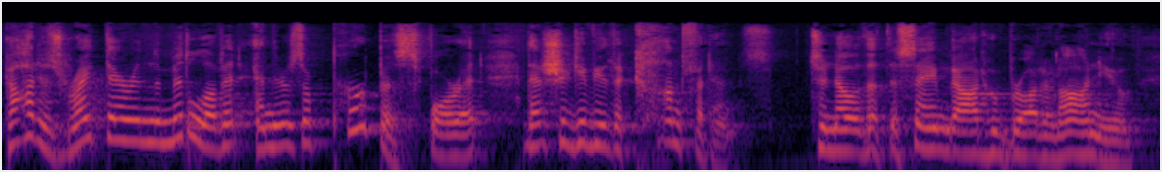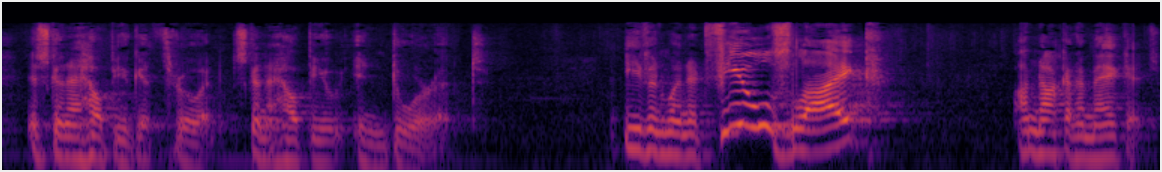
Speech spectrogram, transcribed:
God is right there in the middle of it, and there's a purpose for it that should give you the confidence to know that the same God who brought it on you is going to help you get through it. It's going to help you endure it. Even when it feels like I'm not going to make it.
